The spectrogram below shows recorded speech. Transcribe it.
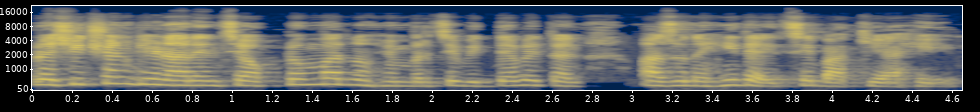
प्रशिक्षण घेणाऱ्यांचे ऑक्टोबर नोव्हेंबरचे विद्यावेतन अजूनही द्यायचे बाकी आहे.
